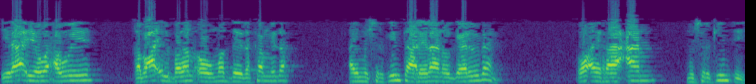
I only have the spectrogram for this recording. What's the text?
ilaa iyo waxa weeye qabaa'il badan oo ummadeyda ka mid a ay mushrikiinta haleelaan oo gaaloobaan oo ay raacaan mushrikiintii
